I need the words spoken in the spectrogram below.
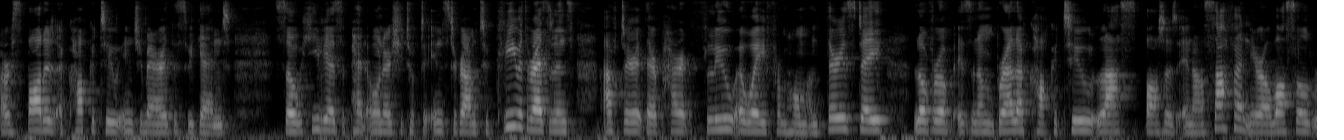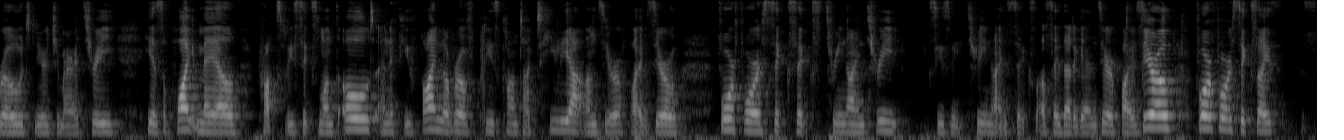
or spotted a cockatoo in Jumeirah this weekend? So Helia is a pet owner. She took to Instagram to plead with residents after their parrot flew away from home on Thursday. Lovrov is an umbrella cockatoo last spotted in Al Safa near Al Wasl Road near Jumeirah 3. He is a white male, approximately six months old. And if you find Lovrov, please contact Helia on 050 4466 393 excuse me, 396. I'll say that again 050 4466.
